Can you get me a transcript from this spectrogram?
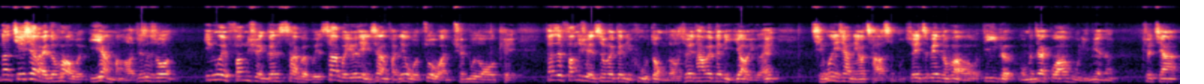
那接下来的话我一样嘛哈，就是说，因为方选跟 sub 不，sub 有点像，反正我做完全部都 OK，但是方选是会跟你互动的，所以他会跟你要一个哎。请问一下你要查什么？所以这边的话哦，第一个我们在刮胡里面呢，就加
